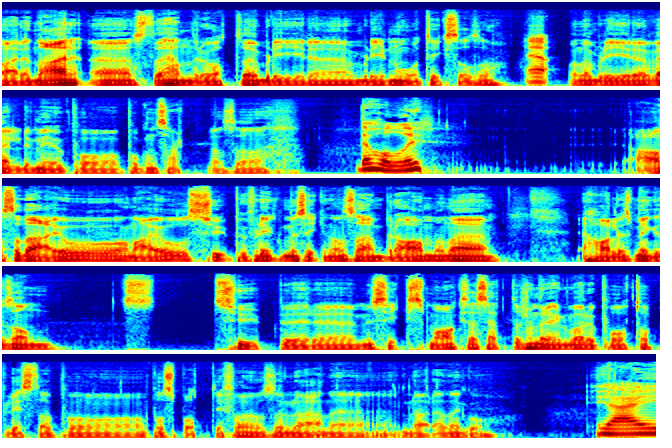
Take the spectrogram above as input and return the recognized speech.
være der. Uh, så det hender jo at det blir, blir noe Tix også. Ja. Men det blir veldig mye på, på konsertene. Så. Det holder? Ja, altså det er jo, Han er jo superflink, musikken hans er bra, men eh, jeg har liksom ikke sånn super eh, musikksmak, så jeg setter som regel bare på topplista på, på Spotify, og så lar jeg det, lar jeg det gå. Jeg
